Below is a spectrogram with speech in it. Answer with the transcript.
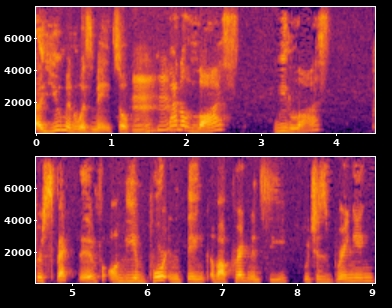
a human was made. So Mhm. kind of lost we lost perspective on the important thing about pregnancy which is bringing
